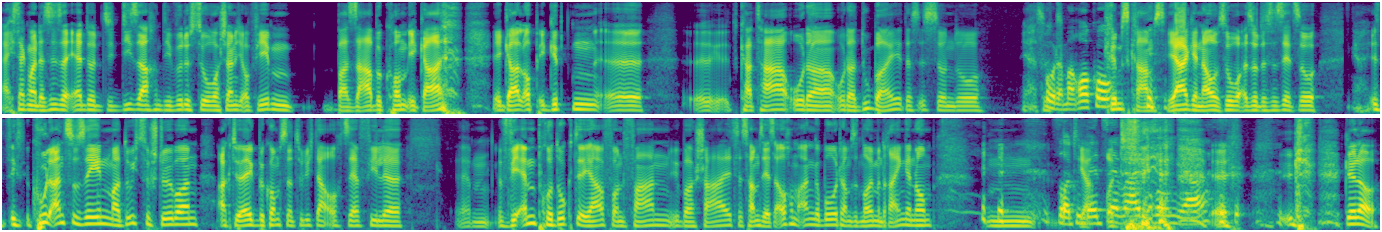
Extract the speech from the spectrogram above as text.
ja, ich sag mal, das sind ja eher die, die Sachen, die würdest du wahrscheinlich auf jedem Bazar bekommen, egal, egal ob Ägypten, äh, äh, Katar oder, oder Dubai. Das ist so, so ja, so Oder Marokko. Krimskrams. Ja, genau, so. Also, das ist jetzt so ist, cool anzusehen, mal durchzustöbern. Aktuell bekommst du natürlich da auch sehr viele ähm, WM-Produkte, ja, von Fahnen über Schals. Das haben sie jetzt auch im Angebot, haben sie neu mit reingenommen. Mm, Sortimentserweiterung, ja. ja. genau.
